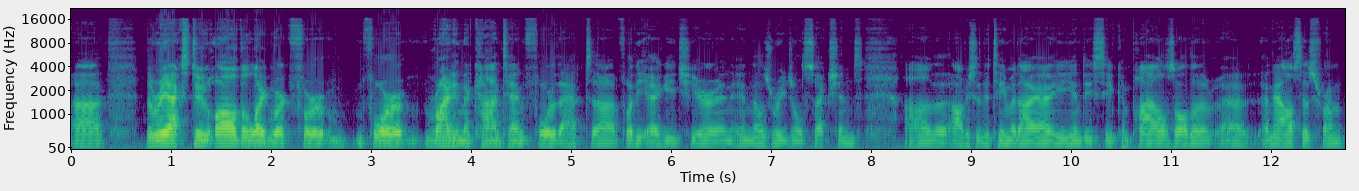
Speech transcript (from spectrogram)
uh, the REACs do all the legwork for for writing the content for that uh, for the egg each year and in those regional sections. Uh, the, obviously, the team at IIE and DC compiles all the uh, analysis from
